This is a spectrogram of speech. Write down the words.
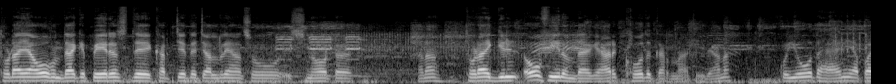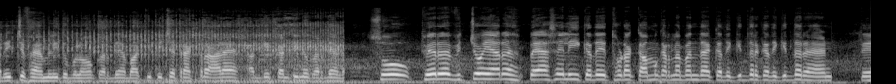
ਥੋੜਾ ਜਿਹਾ ਉਹ ਹੁੰਦਾ ਕਿ ਪੇਰੈਂਟਸ ਦੇ ਖਰਚੇ ਤੇ ਚੱਲ ਰਿਹਾ ਸੋ ਇਟਸ ਨਾਟ ਹਨਾ ਥੋੜਾ ਗਿਲ, ਉਹ ਫੀਲ ਹੁੰਦਾ ਹੈ ਕਿ ਯਾਰ ਖੁਦ ਕਰਨਾ ਚਾਹੀਦਾ, ਹਨਾ। ਕੋਈ ਉਹ ਤਾਂ ਹੈ ਨਹੀਂ, ਆਪਾਂ ਰਿਚ ਫੈਮਿਲੀ ਤੋਂ ਬਿਲੋਂਗ ਕਰਦੇ ਆ ਬਾਕੀ ਪਿੱਛੇ ਟਰੈਕਟਰ ਆ ਰਿਹਾ ਹੈ, ਅੱਗੇ ਕੰਟੀਨਿਊ ਕਰਦੇ ਆ ਸੋ ਫਿਰ ਵਿੱਚੋਂ ਯਾਰ ਪੈਸੇ ਲਈ ਕਦੇ ਥੋੜਾ ਕੰਮ ਕਰਨਾ ਪੈਂਦਾ ਕਦੇ ਕਿੱਧਰ ਕਦੇ ਕਿੱਧਰ ਐਂਡ ਤੇ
